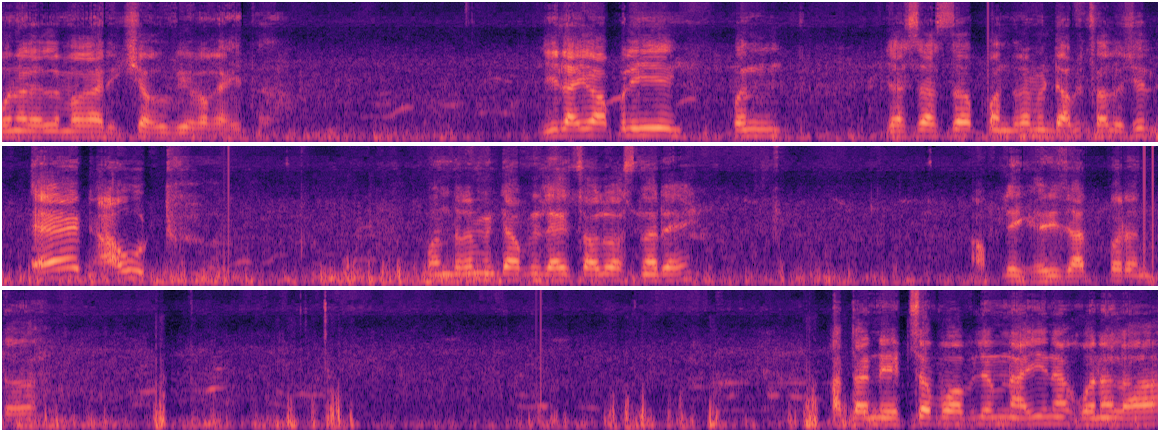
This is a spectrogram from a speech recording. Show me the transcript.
फोन आलेला बघा रिक्षा उभी बघा इथं. ही लाईव्ह आपली पण जास्त जास्त पंधरा मिनटं आपली चालू असेल. ॲट आऊट पंधरा मिनटं आपली लाईव्ह चालू असणार आहे. आपल्या घरी जातपर्यंत. आता नेटचा प्रॉब्लेम नाही ना कोणाला.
